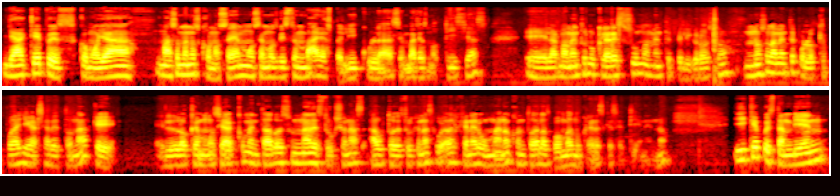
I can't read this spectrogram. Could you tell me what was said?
ya que, pues, como ya más o menos conocemos, hemos visto en varias películas, en varias noticias, el armamento nuclear es sumamente peligroso, no solamente por lo que pueda llegarse a detonar, que lo que se ha comentado es una destrucción, autodestrucción asegurada del género humano con todas las bombas nucleares que se tienen, ¿no? Y que pues también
